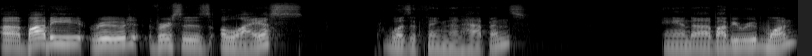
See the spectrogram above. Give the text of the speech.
uh, Bobby Roode versus Elias was a thing that happens and uh, Bobby Roode won.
